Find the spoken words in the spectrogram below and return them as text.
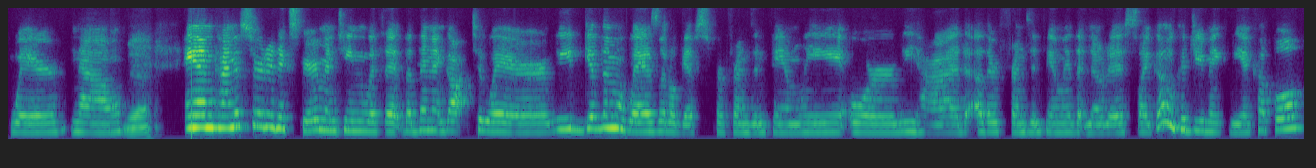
where now Yeah. and kind of started experimenting with it. But then it got to where we'd give them away as little gifts for friends and family, or we had other friends and family that noticed, like, oh, could you make me a couple?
